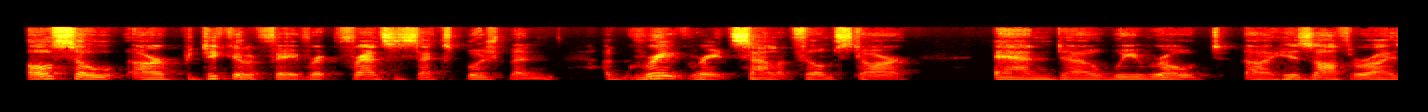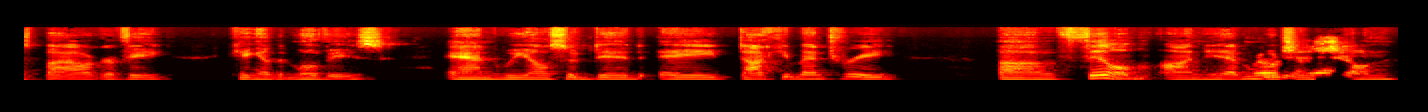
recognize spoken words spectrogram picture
Also, our particular favorite, Francis X. Bushman, a great, great silent film star. And uh, we wrote uh, his authorized biography, King of the Movies. And we also did a documentary uh, film on him, oh, which yeah. is shown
